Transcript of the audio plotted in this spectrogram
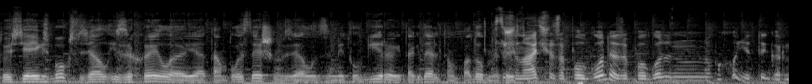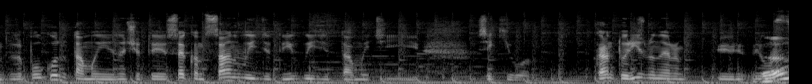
То есть я Xbox взял из-за Halo, я там PlayStation взял из-за Metal Gear и так далее и тому подобное. Слушай, есть- ну а что, за полгода, за полгода ну, выходит игр. За полгода там и, значит, и Second Sun выйдет, и выйдет там эти и всякие вот. Гран Туризма, наверное, Да?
